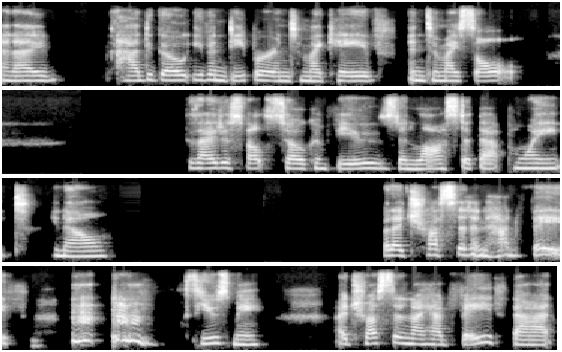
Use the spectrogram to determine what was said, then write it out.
And I had to go even deeper into my cave, into my soul. Because I just felt so confused and lost at that point, you know? But I trusted and had faith. Excuse me. I trusted and I had faith that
